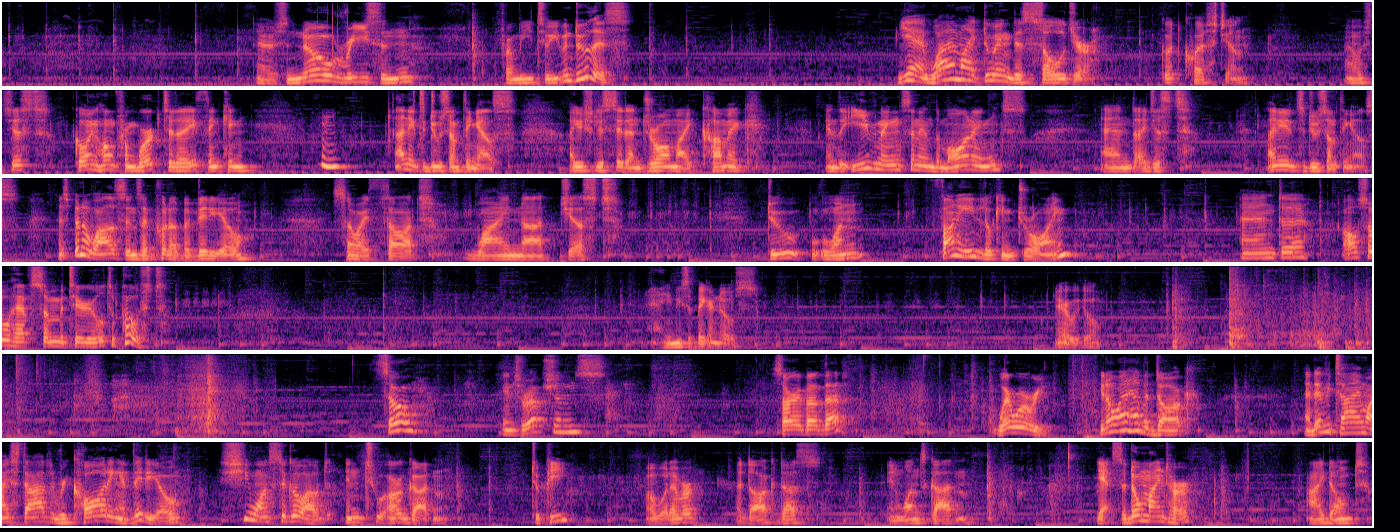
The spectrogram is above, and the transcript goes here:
There's no reason for me to even do this. Yeah, why am I doing this soldier? Good question. I was just going home from work today thinking, hmm, I need to do something else. I usually sit and draw my comic in the evenings and in the mornings and I just, I needed to do something else. It's been a while since I put up a video so I thought why not just do one funny looking drawing and uh, also have some material to post. He needs a bigger nose. There we go. So, interruptions. Sorry about that where were we? You know, I have a dog, and every time I start recording a video, she wants to go out into our garden to pee or whatever a dog does in one's garden. Yeah, so don't mind her. I don't.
